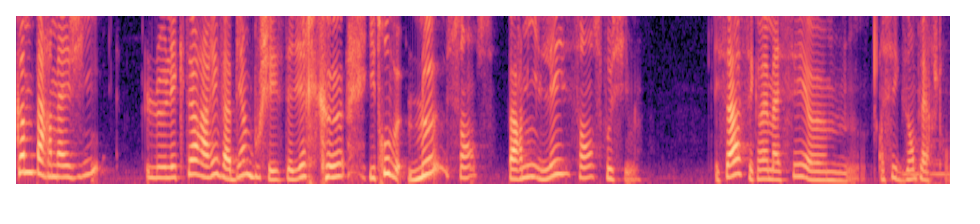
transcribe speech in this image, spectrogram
comme par magie, le lecteur arrive à bien le boucher, c'est-à-dire qu'il trouve le sens parmi les sens possibles. Et ça, c'est quand même assez, euh, assez exemplaire, je trouve.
